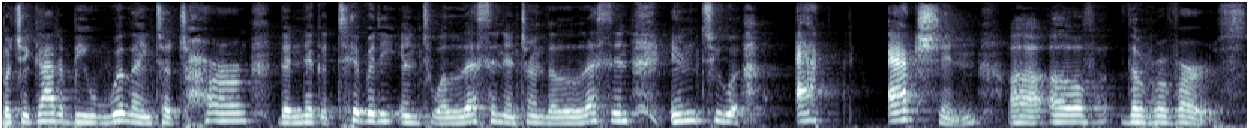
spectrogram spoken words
but you got to be willing to turn the negativity into a lesson and turn the lesson into act, action uh, of the reverse.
